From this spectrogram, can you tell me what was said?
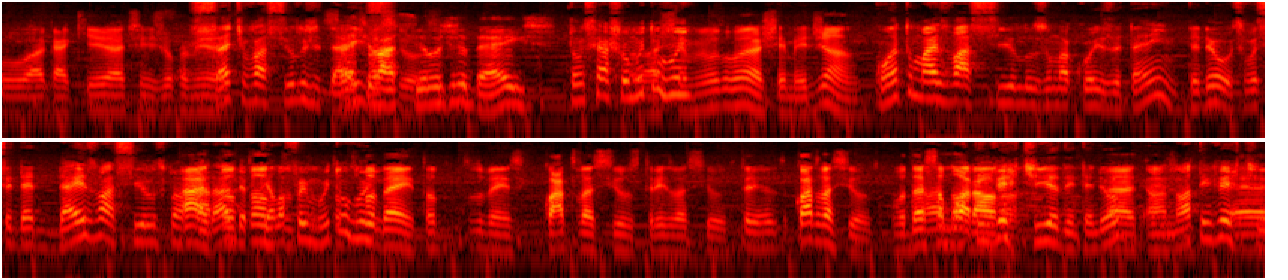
O, HQ atingiu pra mim. Sete vacilos de Sete 10. Sete vacilos. vacilos de 10. Então você achou muito achei ruim. Muito ruim, eu achei mediano. Quanto mais vacilos uma coisa tem, entendeu? Se você der 10 vacilos pra uma Ah, parada, então, é porque então, ela foi então, muito então ruim. Tudo bem, então tudo bem. Quatro vacilos, três vacilos. Três, quatro vacilos. Vou dar É essa uma moral. nota né? invertida, entendeu? É, É, uma entendi. nota invertida.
